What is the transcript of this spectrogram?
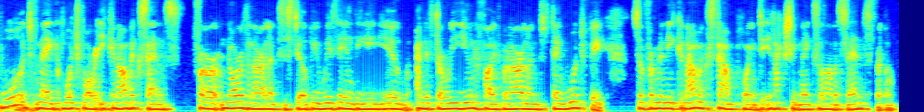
would make much more economic sense for Northern Ireland to still be within the EU. And if they're reunified with Ireland, they would be. So from an economic standpoint, it actually makes a lot of sense for them.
